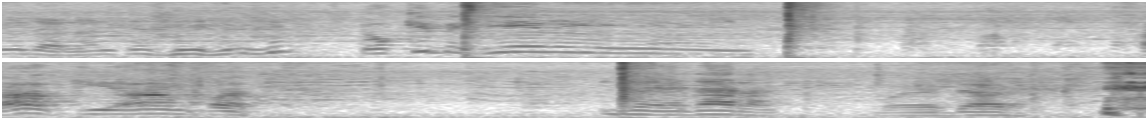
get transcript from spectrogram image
Toki begini. Kaki empat. Buaya darat. Buaya darah.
